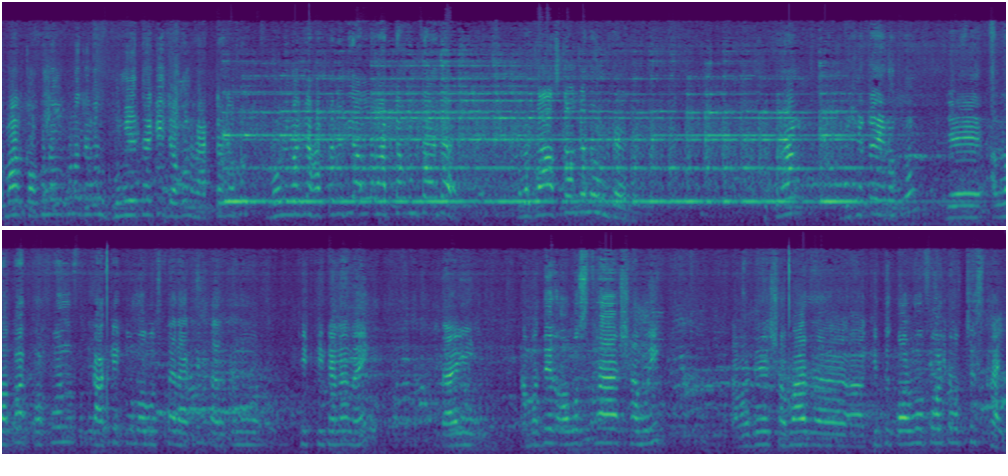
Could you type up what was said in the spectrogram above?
আমার কখনো কখনো যখন ঘুমিয়ে থাকি, যখন যখন মনে মাঝে হাতটা যদি আল্লাহ হাতটা উল্টা যায় জাহাজটাও যেন উল্টে সুতরাং বিষয়টা এরকম যে আল্লাহ পাক কখন কাকে কোন অবস্থায় রাখেন, তার কোনো ঠিক ঠিকানা নাই। তাই আমাদের অবস্থা সাময়িক, আমাদের সবার কিন্তু কর্মফলটা হচ্ছে স্থায়ী।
